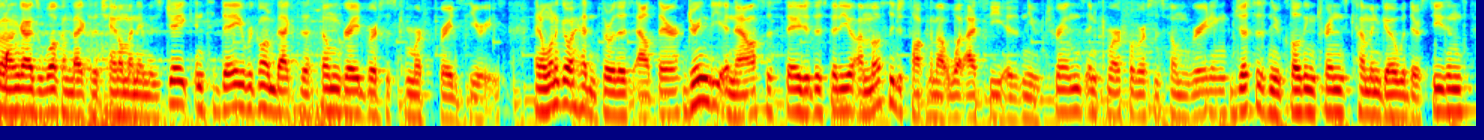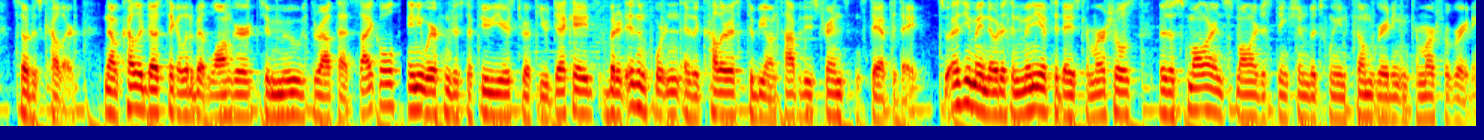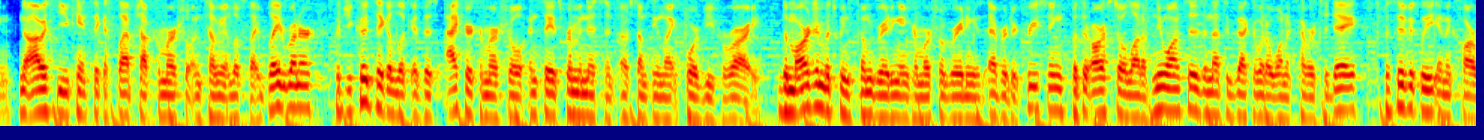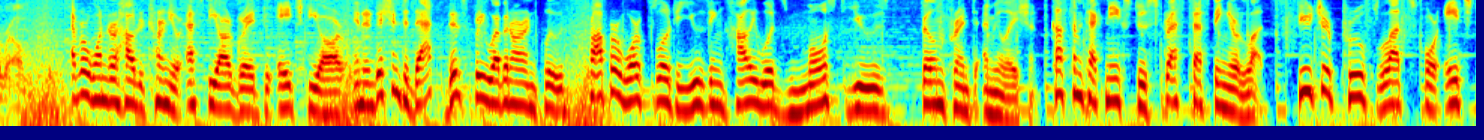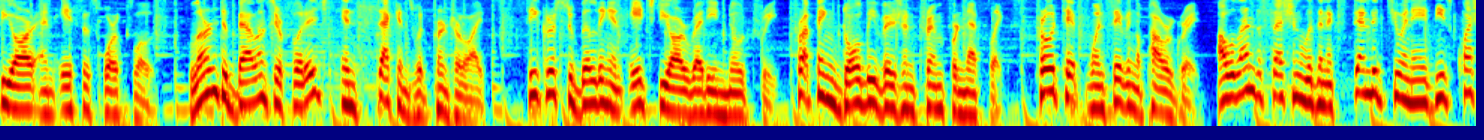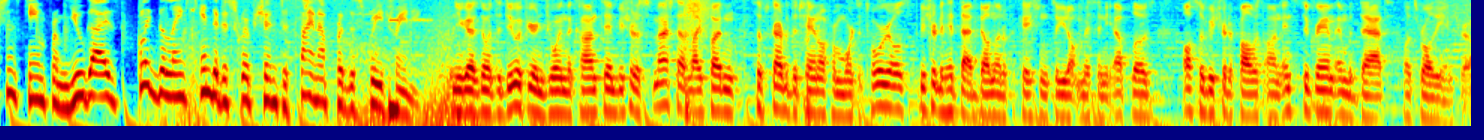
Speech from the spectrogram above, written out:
going on guys? Welcome back to the channel. My name is Jake and today we're going back to the film grade versus commercial grade series. And I want to go ahead and throw this out there. During the analysis stage of this video, I'm mostly just talking about what I see as new trends in commercial versus film grading. Just as new clothing trends come and go with their seasons, so does color. Now color does take a little bit longer to move throughout that cycle, anywhere from just a few years to a few decades, but it is important as a colorist to be on top of these trends and stay up to date. So as you may notice in many of today's commercials, there's a smaller and smaller distinction between film grading and commercial grading. Now obviously you can't take a slap chop commercial and tell me it looks like Blade Runner, but you could take a look at this Acura commercial and say it's reminiscent of something like Ford v Ferrari. The margin between film grading and commercial grading is ever decreasing, but there are still a lot of nuances and that's exactly what I want to cover today, specifically in the car realm. Ever wonder how to turn your SDR grade to HDR? In addition to that, this free webinar includes proper workflow to using Hollywood's most used film print emulation, custom techniques to stress testing your LUTs, future-proof LUTs for HDR and ACES workflows. Learn to balance your footage in seconds with printer lights. Secrets to building an HDR-ready note tree. Prepping Dolby Vision trim for Netflix. Pro tip when saving a power grade. I will end the session with an extended Q&A. These questions came from you guys. Click the link in the description to sign up for this free training. And you guys know what to do. If you're enjoying the content, be sure to smash that like button, subscribe to the channel for more tutorials. Be sure to hit that bell notification so you don't miss any uploads. Also, be sure to follow us on Instagram. And with that, let's roll the intro.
